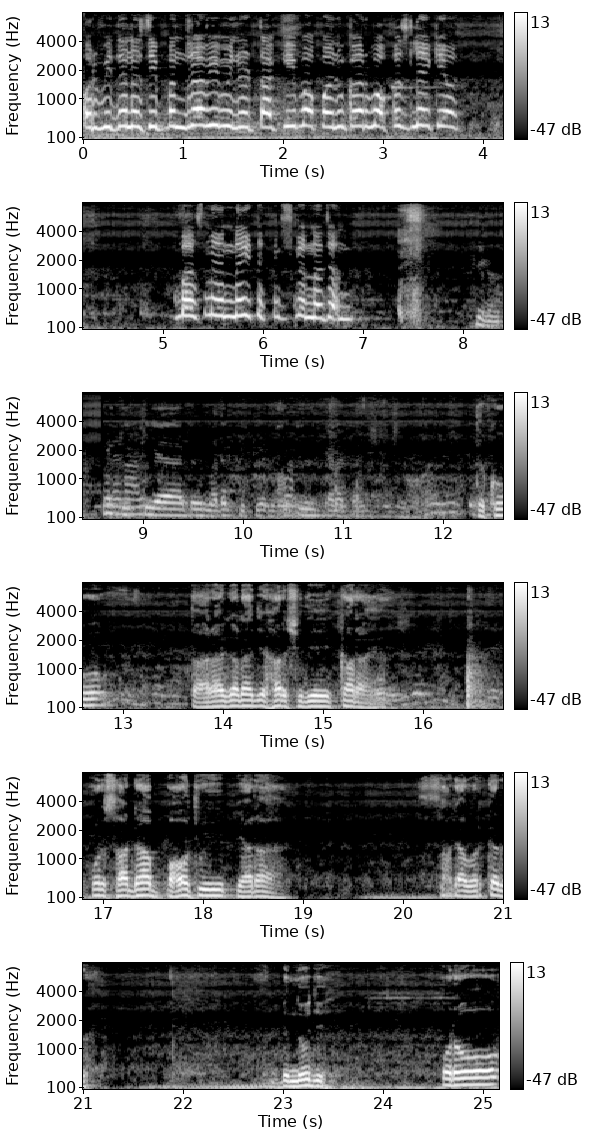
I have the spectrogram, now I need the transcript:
ਔਰ ਵਿਦਨ ਅਸੀਂ 15-20 ਮਿੰਟ ਤੱਕ ਹੀ ਪਾਪਾ ਨੂੰ ਘਰ ਵਾਪਸ ਲੈ ਕੇ ਆ ਬਸ ਮੈਂ ਇੰਨਾ ਹੀ ਥੈਂਕਸ ਕਰਨਾ ਚਾਹੁੰਦੀ। ਕੀ ਕੀਤੀ ਹੈ? ਕੋਈ ਮਦਦ ਕੀਤੀ ਹੈ ਤੁਸੀਂ ਕੀ ਕਹਿਣਾ ਚਾਹੁੰਦੇ ਦੇਖੋ, ਤਾਰਾਗੜ੍ਹ ਅੱਜ ਹਰਸ਼ ਦੇ ਘਰ ਆਇਆ। ਔਰ ਸਾਡਾ ਬਹੁਤ ਹੀ ਪਿਆਰਾ ਸਾਡਾ ਵਰਕਰ ਬਿੰਦੂ ਜੀ। ਔਰ ਉਹ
